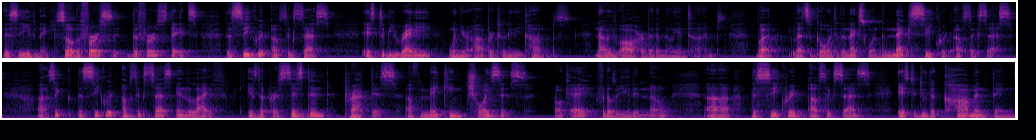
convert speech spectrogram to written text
this evening. So the first the first states the secret of success is to be ready when your opportunity comes. Now we've all heard that a million times, but let's go into the next one. The next secret of success, uh, the secret of success in life is the persistent practice of making choices. Okay, for those of you who didn't know, uh, the secret of success is to do the common thing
